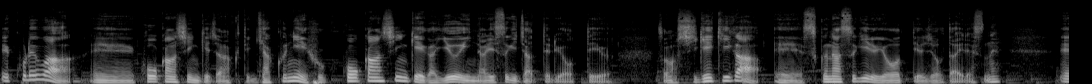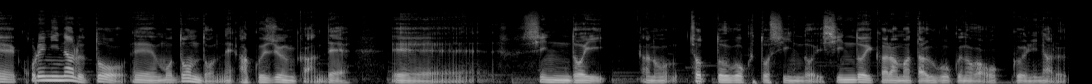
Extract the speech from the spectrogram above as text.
えこれは、えー、交感神経じゃなくて逆に副交感神経が優位になりすぎちゃってるよっていうその刺激が、えー、少なすぎるよっていう状態ですね。えー、これになると、えもうどんどんね悪循環で、えー、しんどいあのちょっと動くとしんどいしんどいからまた動くのが億劫になる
